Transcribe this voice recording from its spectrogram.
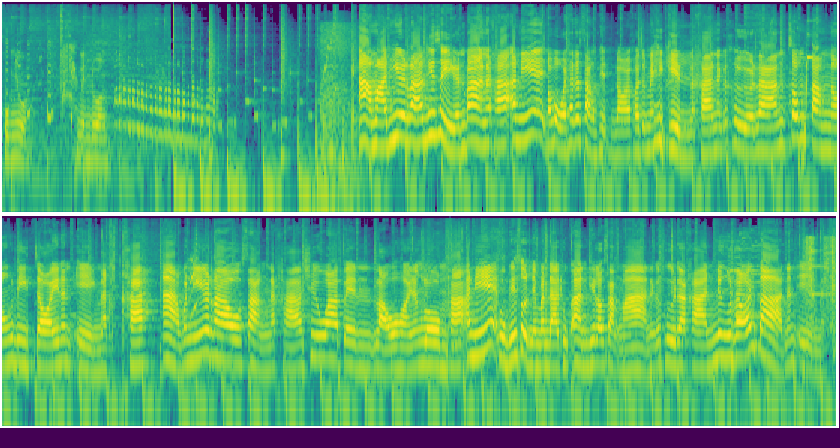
คุ้มอยู่ เป็นดวง อะมาที่ร้านทีสี่ 4 กันบ้างนะคะ อันนี้เขาบอกว่าถ้าจะสั่งเผ็ดน้อยเขาจะไม่ให้กินนะคะ นั่นก็คือร้านส้มตำน้องดีจอยนั่นเองนะคะอะวันนี้เราสั่งนะคะ ชื่อว่าเป็นเหลาหอยนางรมค่ะ อันนี้ถูกที่สุดในบรรดาทุกอันที่เราสั่งมานั่นก็คือราคา 100 บาทนั่นเองนะค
